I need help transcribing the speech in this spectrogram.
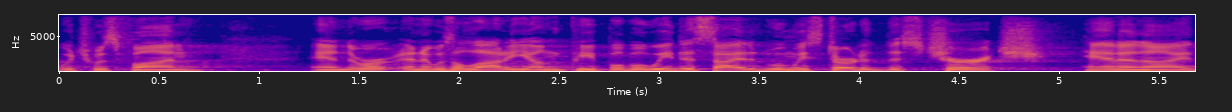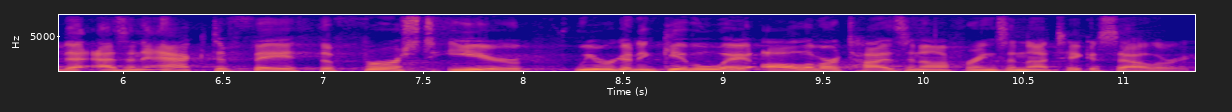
which was fun. And, there were, and it was a lot of young people. But we decided when we started this church, Hannah and I, that as an act of faith, the first year, we were going to give away all of our tithes and offerings and not take a salary.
